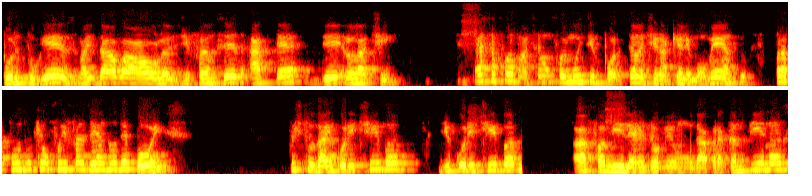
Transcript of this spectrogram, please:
português, mas dava aulas de francês até de latim. Essa formação foi muito importante naquele momento para tudo que eu fui fazendo depois. Fui estudar em Curitiba, de Curitiba a família resolveu mudar para Campinas,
